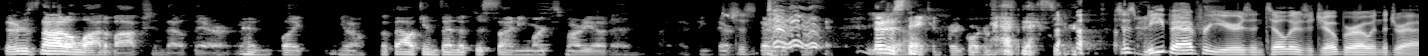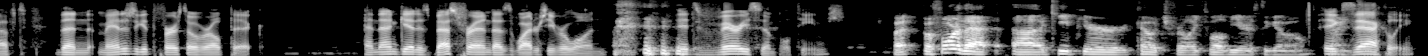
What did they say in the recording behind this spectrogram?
there's not a lot of options out there, and like you know, the Falcons end up just signing Marcus Mariota, and I think they're Just- they're, just, tanking. they're just tanking for a quarterback next year. Just be bad for years until there's a Joe Burrow in the draft, then manage to get the first overall pick, and then get his best friend as wide receiver one. It's very simple, teams. but before that, uh, keep your coach for like twelve years to go. Exactly.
